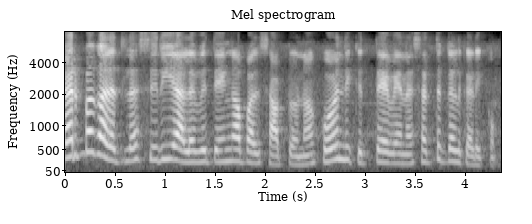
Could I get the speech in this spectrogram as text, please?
கர்ப்ப காலத்தில் சிறிய அளவு தேங்காய் பால் சாப்பிட்டோன்னா குழந்தைக்கு தேவையான சத்துக்கள் கிடைக்கும்.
